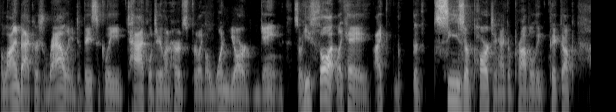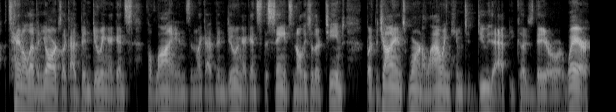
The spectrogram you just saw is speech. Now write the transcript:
the linebackers rallied to basically tackle Jalen Hurts for like a one yard gain. So he thought, like, hey, I the seas are parting. I could probably pick up 10, 11 yards like I've been doing against the Lions and like I've been doing against the Saints and all these other teams. But the Giants weren't allowing him to do that because they are aware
